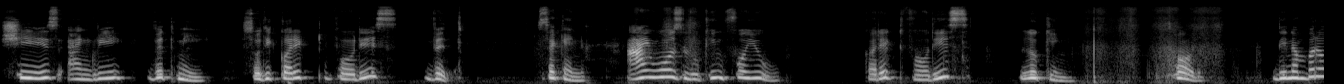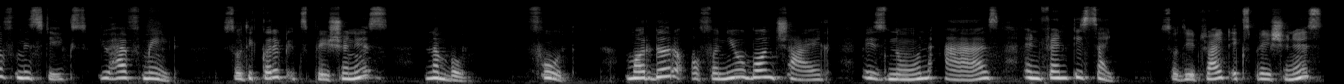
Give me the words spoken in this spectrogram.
she is angry with me. So the correct word is with. Second, I was looking for you. Correct word is looking. Third, the number of mistakes you have made. So the correct expression is number. Fourth, murder of a newborn child is known as infanticide. So the right expression is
